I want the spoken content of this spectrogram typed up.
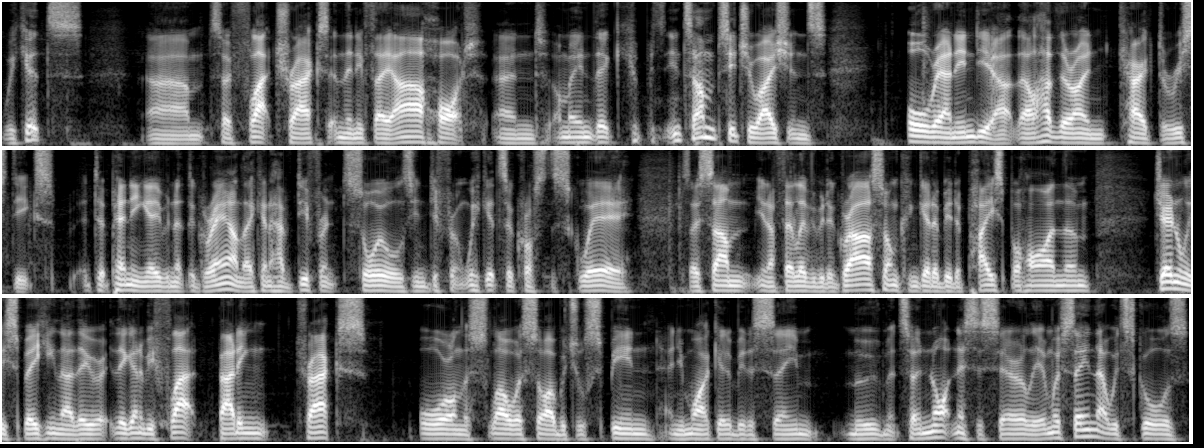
wickets. Um, so flat tracks, and then if they are hot, and I mean, in some situations, all around India, they'll have their own characteristics. Depending even at the ground, they can have different soils in different wickets across the square. So some, you know, if they leave a bit of grass on, can get a bit of pace behind them. Generally speaking, though, they're, they're going to be flat batting tracks or on the slower side, which will spin, and you might get a bit of seam movement. So not necessarily, and we've seen that with scores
